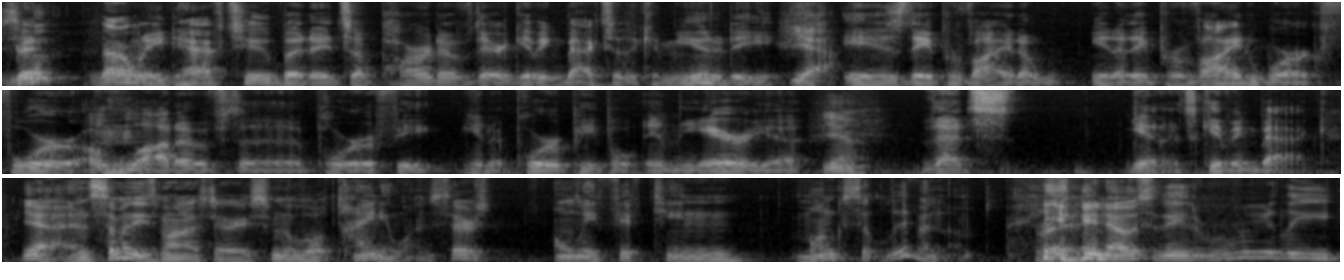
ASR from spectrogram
That- not only have to, but it's a part of their giving back to the community. Yeah. is they provide a you know they provide work for a Mm-hmm. lot of the poorer fe- you know poorer people in the area. Yeah. that's yeah that's giving back. Yeah, and some of these monasteries, some of the little tiny ones, there's only 15 monks that live in them. you know, so they really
